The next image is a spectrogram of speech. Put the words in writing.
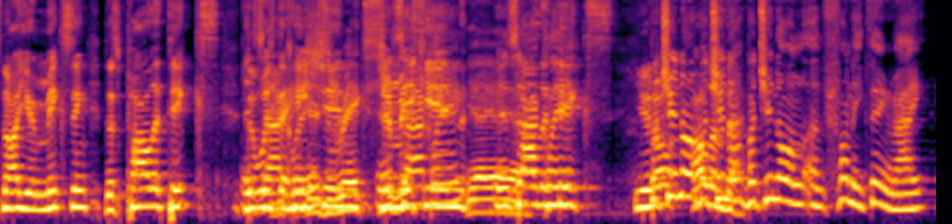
So now you're mixing. There's politics. There was the Haitian, Jamaican Exactly. Yeah, yeah, yeah. Exactly. politics. You know, but you know, but you know, that. but you know, a funny thing, right?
